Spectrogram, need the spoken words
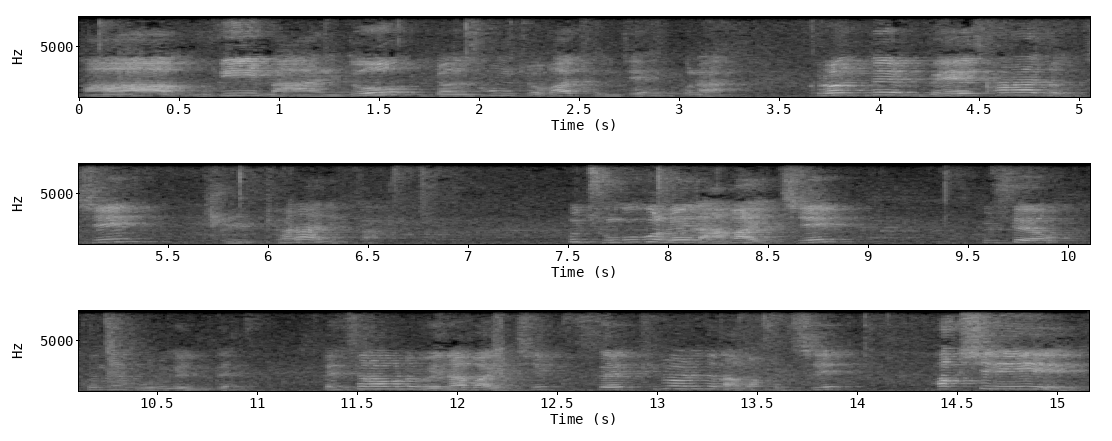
아 우리 말도 이런 성조가 존재했구나. 그런데 왜 사라졌지? 불편하니까. 그럼 중국은 왜 남아있지? 글쎄요. 그건 잘 모르겠는데. 베트남은 왜 남아있지? 글쎄 필요하니까 남았겠지. 확실히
